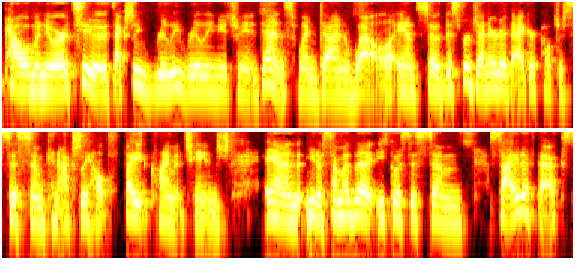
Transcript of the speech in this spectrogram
cow manure too. It's actually really, really nutrient dense when done well. And so this regenerative agriculture system can actually help fight climate change. And, you know, some of the ecosystem side effects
